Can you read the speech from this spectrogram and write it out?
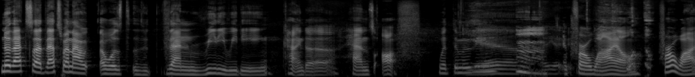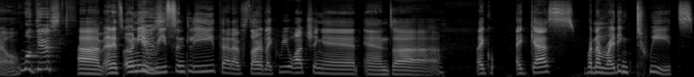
No, that's uh, that's when I, I was then really really kind of hands off with the movie Yeah, Mm. yeah, yeah, like, yeah. for a while. For a while. Well, there's Um, and it's only recently that I've started like rewatching it, and uh, like I guess when I'm writing tweets,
